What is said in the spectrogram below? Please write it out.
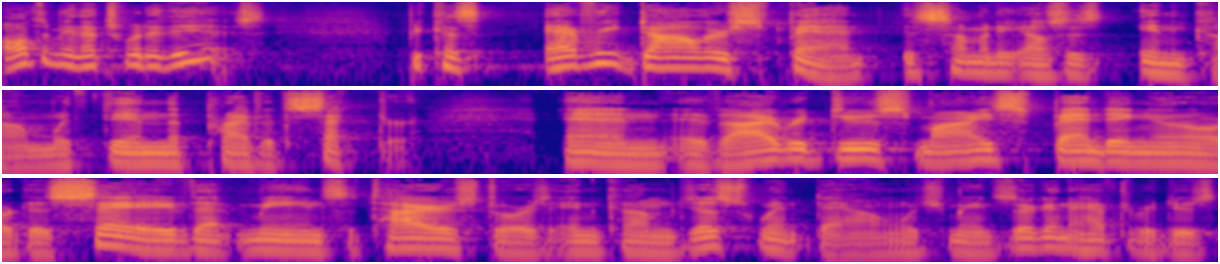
ultimately, that's what it is. Because every dollar spent is somebody else's income within the private sector. And if I reduce my spending in order to save, that means the tire store's income just went down, which means they're going to have to reduce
